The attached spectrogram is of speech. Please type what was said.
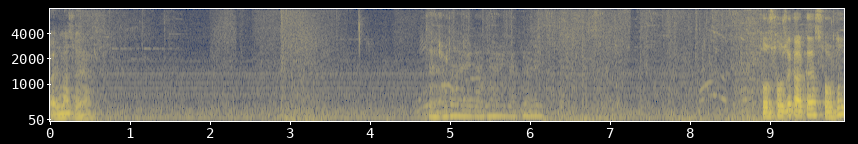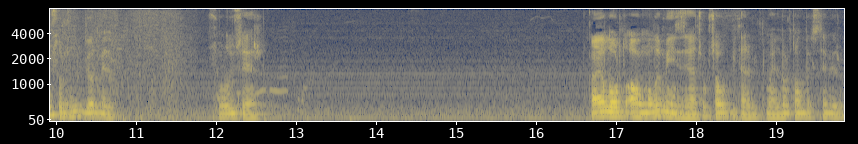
Ölmez o ya. Soru soracak arkadaş sordu mu sorusunu görmedim. Sorduysa eğer. Kaya Lord almalı mıyız ya? Çok çabuk biter büyük ihtimalle. Lord almak istemiyorum.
